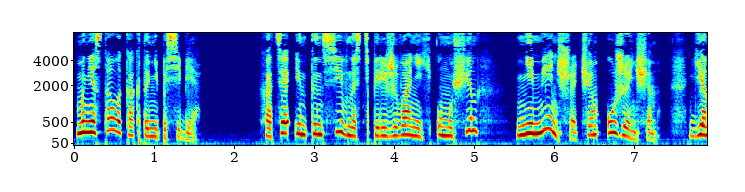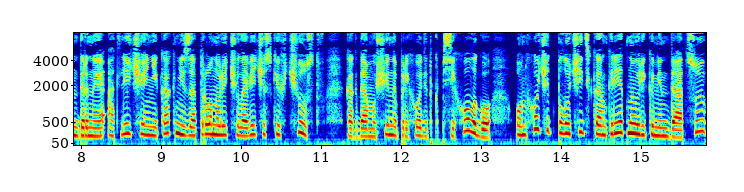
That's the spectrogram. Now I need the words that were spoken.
мне стало как-то не по себе. Хотя интенсивность переживаний у мужчин не меньше, чем у женщин. Гендерные отличия никак не затронули человеческих чувств. Когда мужчина приходит к психологу, он хочет получить конкретную рекомендацию,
